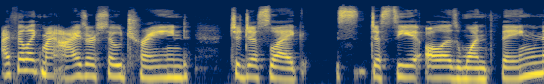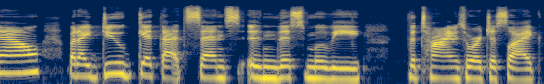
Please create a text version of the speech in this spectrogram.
I feel like my eyes are so trained to just like s- just see it all as one thing now. But I do get that sense in this movie, the times where it's just like,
